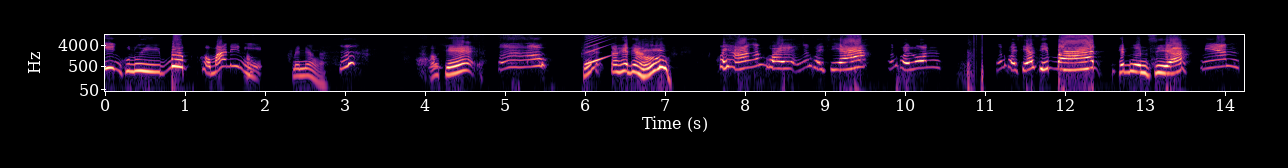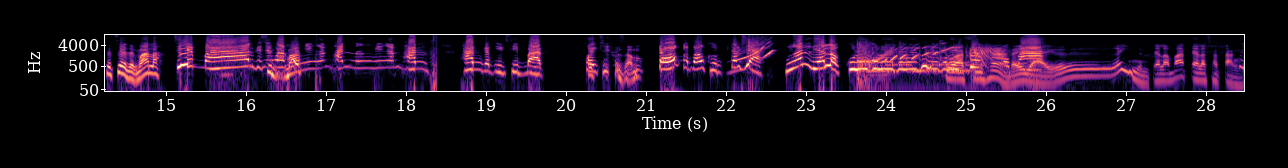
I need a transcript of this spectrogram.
กิ่งคุลุยบึบเข้ามานี่นี่แม่นยังอะเอาเจ๊เอ้าเจ๊เจ้าเฮ็ดหยังข่อยหาเงินข่อยเงินข่อยเสียเงินข่อยล้นเงินข่อยเสียสิบบาทเฮ็ดเงินเสียเมียนจะเสียจากบ้านล่ะสิบ บาทก็ยังว่า10ข่บาอทยมีเงินพันหนึ่งมีเงินพันพันกับอีกสิบบาทข่อยเสียซ้โจ๊กกระเป๋าขึ้นจังเสียเงินเหรียญหรอกกุลุยกุลุยกุลุยกุลุยำกุตัลุวยสิห้าเอาได้ปลาใหญ่เอ้ยเงินแต่ละบาทแต่ละสตังค์ก็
